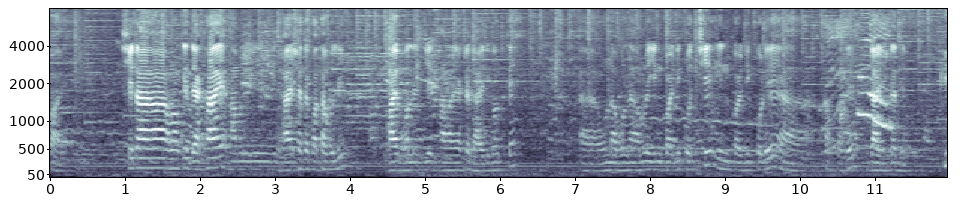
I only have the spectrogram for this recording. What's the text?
পায় সেটা আমাকে দেখায় আমি ভাইয়ের সাথে কথা বলি। ভাই বলেন যে থানায় একটা ডায়েরি করতে। ওনারা বলে আমরা ইনকোয়ারি করছি। ইনকোয়ারি করে আপনাদের ডায়েরিটা দেবো কী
